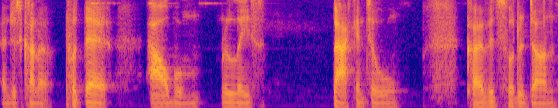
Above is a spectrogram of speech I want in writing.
and just kind of put their album release back until COVID's sort of done.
